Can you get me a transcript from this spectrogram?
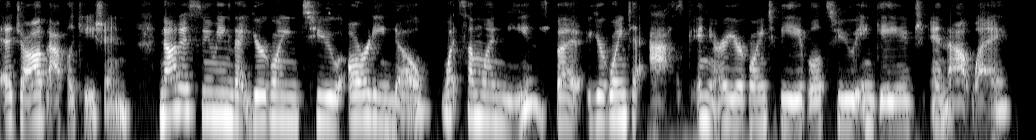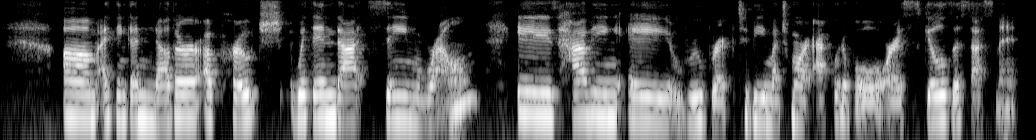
a job application, not assuming that you're going to already know what someone needs, but you're going to ask and you're, you're going to be able to engage in that way. Um, I think another approach within that same realm is having a rubric to be much more equitable or a skills assessment.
